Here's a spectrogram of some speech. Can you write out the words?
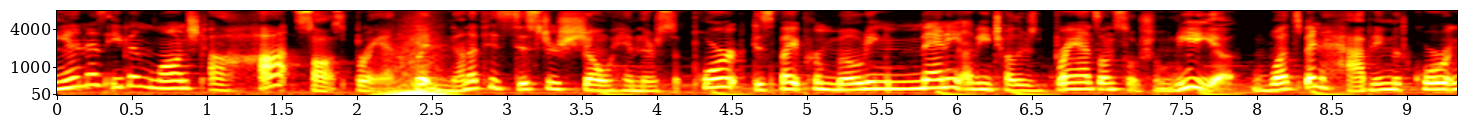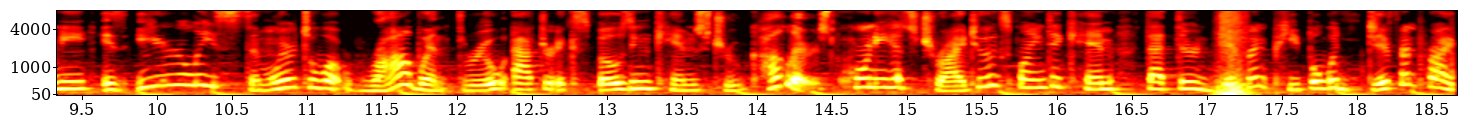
and has even launched a hot sauce brand, but none of his sisters show him their support despite promoting many of each other's brands on social media. What's been happening with Kourtney is eerily similar to what Rob went through after exposing Kim's true colors. Kourtney has tried to explain to Kim that they're different people with different priorities,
